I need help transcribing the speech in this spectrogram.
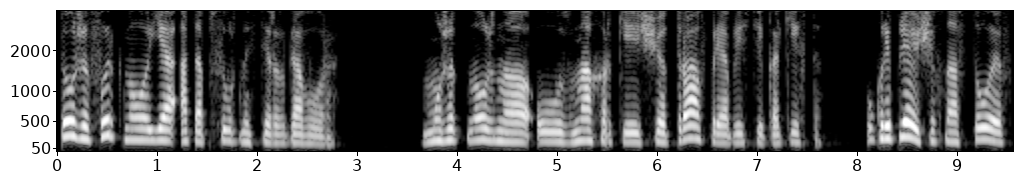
Тоже фыркнула я от абсурдности разговора. «Может, нужно у знахарки еще трав приобрести каких-то, укрепляющих настоев?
